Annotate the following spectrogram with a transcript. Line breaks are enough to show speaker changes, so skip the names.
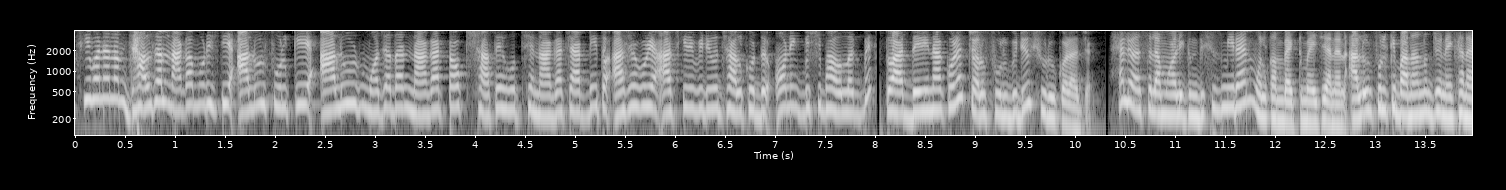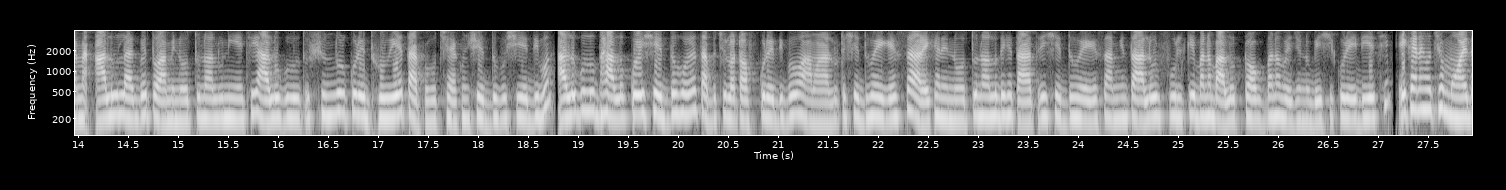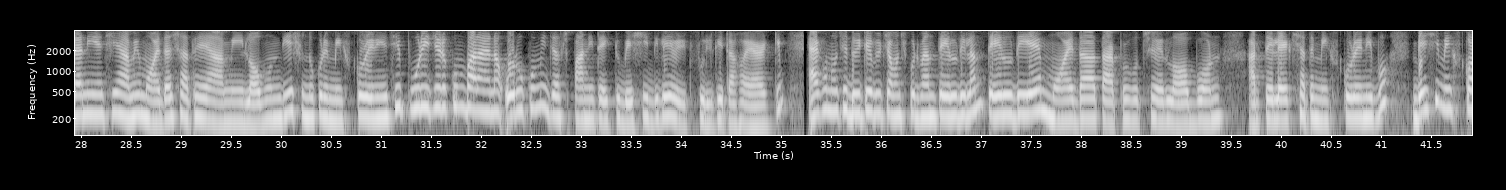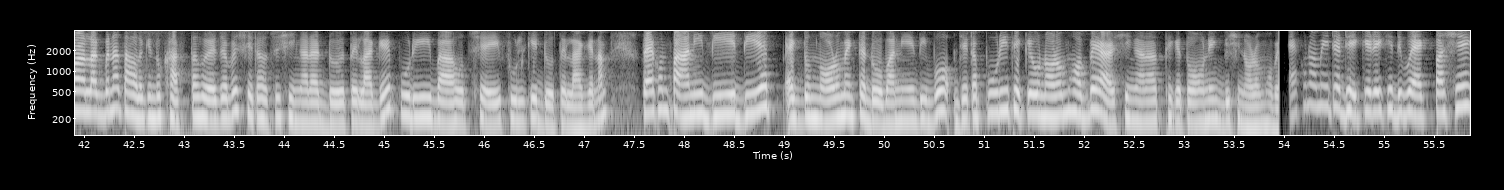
আজকে বানালাম ঝাল ঝাল নাগা মরিচ দিয়ে আলুর ফুলকি, আলুর মজাদার নাগা টক, সাথে হচ্ছে নাগা চাটনি। তো আশা করি আজকের ভিডিও ঝাল করদের অনেক বেশি ভালো লাগবে। তো আর দেরি না করে চলো ফুল ভিডিও শুরু করা যাক। হ্যালো আসসালামু আলাইকুম this is Miran welcome back to my channel আলুর ফুলকি বানানোর জন্য এখানে আমি আলু লাগবে, তো আমি নতুন আলু নিয়েছি। আলুগুলো তো সুন্দর করে ধুয়ে তারপর হচ্ছে এখন সেদ্ধ বসিয়ে দিব। আলুগুলো ভালো করে সেদ্ধ হয়ে তারপর চুলাটা অফ করে দিব। আমার আলুটা সেদ্ধ হয়ে গেছে, আর এখানে নতুন আলু দেখে তাড়াতাড়ি সেদ্ধ হয়ে গেছে। আমি কিন্তু আলুর ফুলকে বানাবো, আলুর টক বানাবো, এই জন্য বেশি করে দিয়েছি। এখানে হচ্ছে ময়দা নিয়েছি আমি, ময়দার সাথে আমি লবণ দিয়ে সুন্দর করে মিক্স করে নিয়েছি। পুরি যেরকম বানায় না, ওরকমই জাস্ট পানিটা একটু বেশি দিলে ফুলকিটা হয় আর কি। এখন হচ্ছে দুই টেবিল চামচ পরিমাণ তেল দিলাম। তেল দিয়ে ময়দা, তারপর হচ্ছে লবণ আর তেলে একসাথে মিক্স করে নিব। বেশি মিক্স করা লাগবে না, তাহলে কিন্তু খাস্তা হয়ে যাবে। সেটা হচ্ছে সিঙ্গারার ডোতে লাগে, পুরি বা হচ্ছে এই ফুলকির ডোতে লাগে না। তো এখন পানি দিয়ে দিয়ে একদম নরম একটা ডো বানিয়ে দিব, যেটা পুরি থেকেও নরম হবে আর সিঙ্গারার থেকে তো অনেক বেশি নরম হবে। এখন আমি এটা ঢেকে রেখে দিব এক পাশে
